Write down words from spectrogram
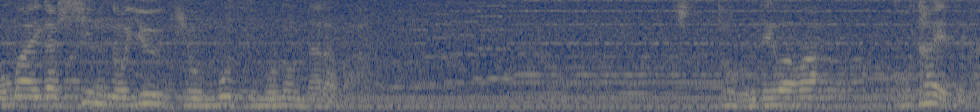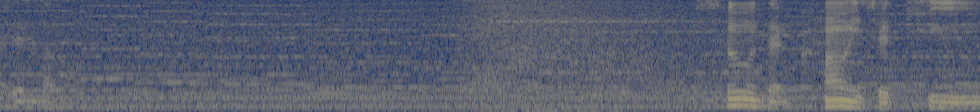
お前が真の勇気を持つ者ならばきっと腕輪は答えてくれるだろう So the crown is a key.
